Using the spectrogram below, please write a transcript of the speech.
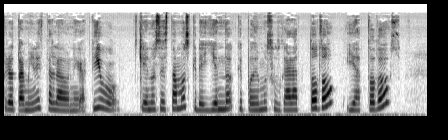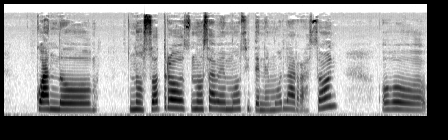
Pero también está el lado negativo, que nos estamos creyendo que podemos juzgar a todo y a todos cuando nosotros no sabemos si tenemos la razón o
